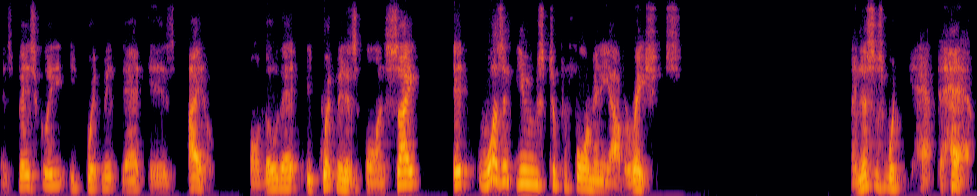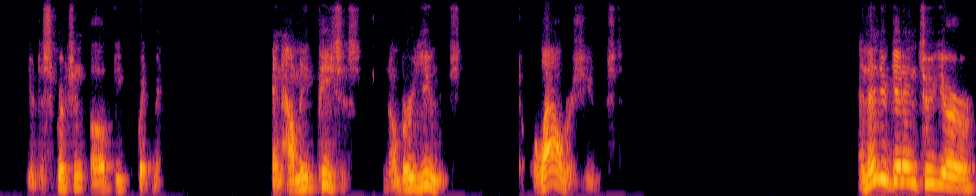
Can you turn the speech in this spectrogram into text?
It's basically equipment that is idle. Although that equipment is on site, it wasn't used to perform any operations. And this is what you have to have your description of equipment and how many pieces, number used, total hours used. And then you get into your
